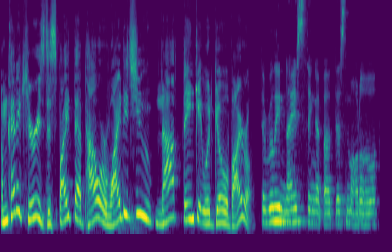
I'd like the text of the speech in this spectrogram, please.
I'm kind of curious, despite that power, why did you not think it would go viral? The really nice thing about this model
